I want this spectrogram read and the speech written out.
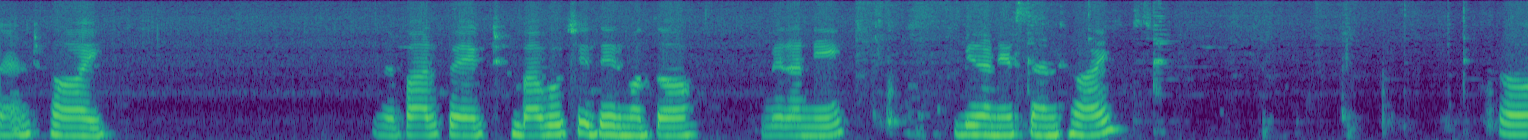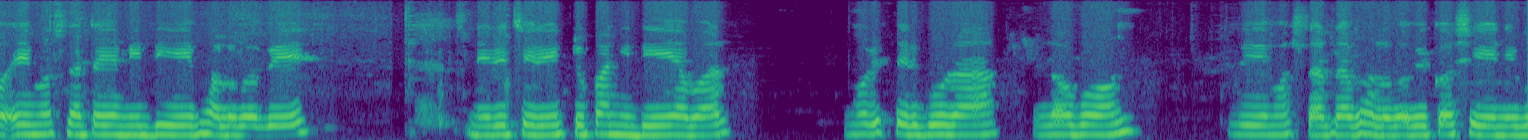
সেন্ট হয়। পারফেক্ট বাবুর্চিদের মতো বিরিয়ানি, বিরিয়ানির সেন্ট হয়। তো এই মশলাটাই আমি দিয়ে ভালোভাবে নেড়ে চেড়ে একটু পানি দিয়ে আবার মরিচের গুঁড়া, লবণ দিয়ে মশলাটা ভালোভাবে কষিয়ে নিব।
